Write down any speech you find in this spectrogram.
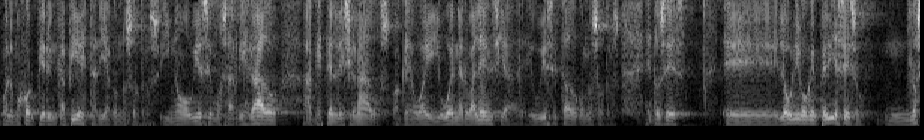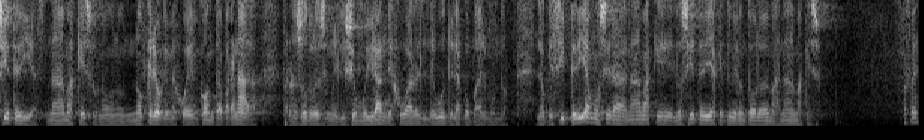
O a lo mejor Piero Incapié estaría con nosotros. Y no hubiésemos arriesgado a que estén lesionados. O a que Wenner Valencia hubiese estado con nosotros. Entonces, eh, lo único que pedí es eso, los siete días, nada más que eso. No, no, creo que me juegue en contra para nada. Para nosotros es una ilusión muy grande jugar el debut de la Copa del Mundo. Lo que sí pedíamos era nada más que los siete días que tuvieron todos los demás, nada más que eso. Profe,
